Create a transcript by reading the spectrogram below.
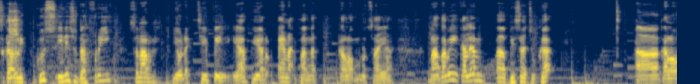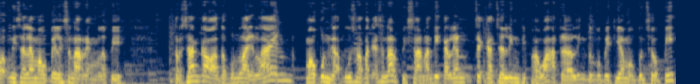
sekaligus ini sudah free senar Yonex JP ya biar enak banget kalau menurut saya. Nah tapi kalian uh, bisa juga uh, kalau misalnya mau pilih senar yang lebih terjangkau ataupun lain-lain maupun nggak usah pakai senar bisa. Nanti kalian cek aja link di bawah ada link Tokopedia maupun Shopee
